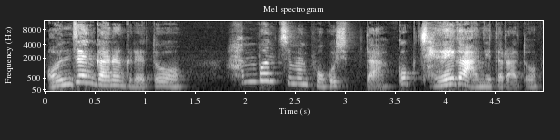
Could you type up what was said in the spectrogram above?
언젠가는 그래도 한 번쯤은 보고 싶다. 꼭 재회가 아니더라도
